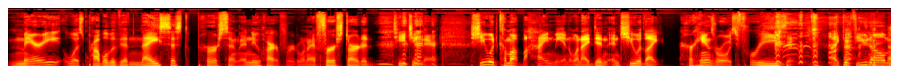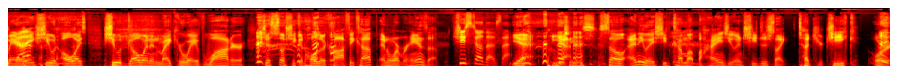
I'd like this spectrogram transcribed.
Mary was probably the nicest person in New Hartford when I first started teaching there. she would come up behind me and when I didn't and she would like her hands were always freezing. like if you know Mary, Yep. she would always she would go in and microwave water just so she could hold her coffee cup and warm her hands up. she still does that. Yeah, yeah. jeez. So anyway, she'd come up behind you and she'd just like touch your cheek, or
